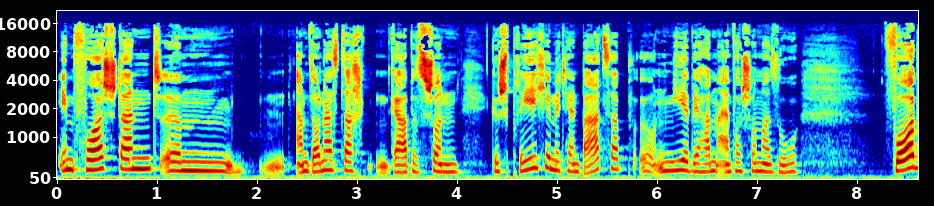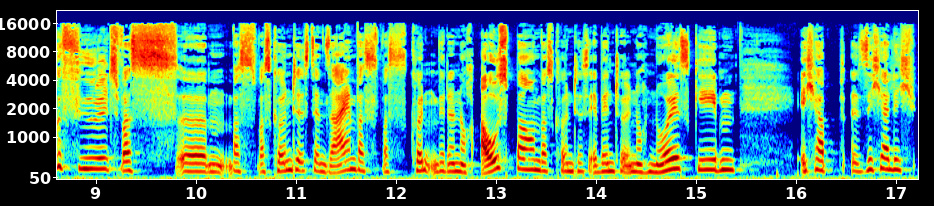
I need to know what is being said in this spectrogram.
im Vorstand. Ähm, am Donnerstag gab es schon Gespräche mit Herrn Barzap und mir. Wir haben einfach schon mal so vorgefühlt, was, ähm, was, was könnte es denn sein, was, was könnten wir denn noch ausbauen, was könnte es eventuell noch Neues geben. Ich habe sicherlich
